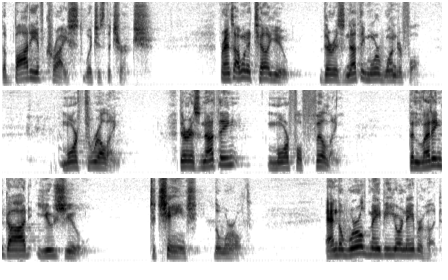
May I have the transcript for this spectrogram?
the body of Christ, which is the church. Friends, I want to tell you there is nothing more wonderful, more thrilling, there is nothing more fulfilling than letting God use you to change the world. And the world may be your neighborhood,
